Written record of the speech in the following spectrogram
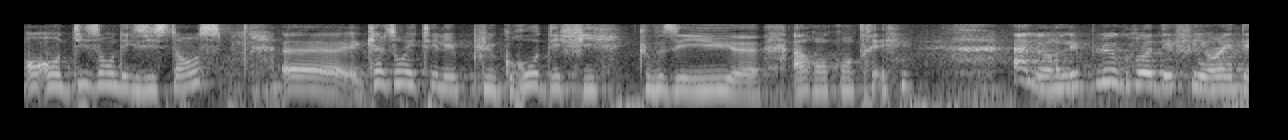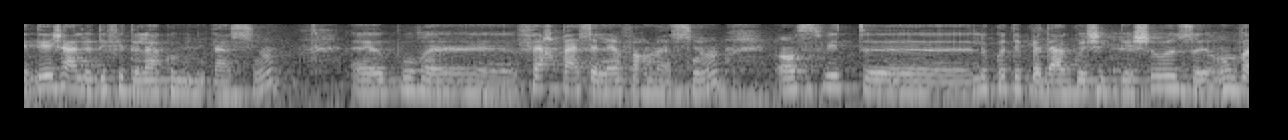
En, 10 ans d'existence, euh, quels ont été les plus gros défis que vous ayez eu euh, à rencontrer? Alors, les plus gros défis ont été déjà le défi de la communication. Euh, pour faire passer l'information. Ensuite, le côté pédagogique des choses, on va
